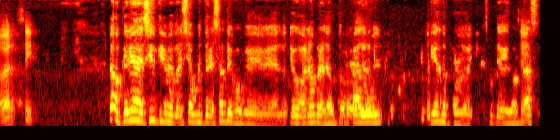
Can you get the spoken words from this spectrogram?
A ver, sí. No, quería decir que me parecía muy interesante porque lo tengo de nombre el autor Caldwell, entiendo por lo interesante que contás,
